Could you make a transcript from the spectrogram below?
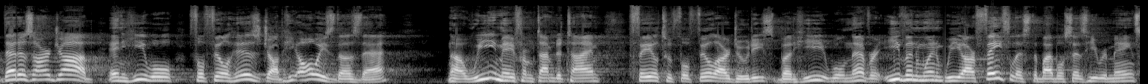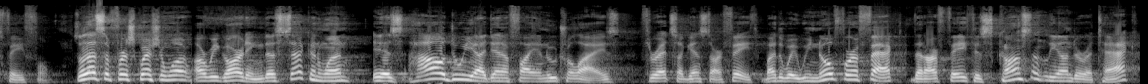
That is our job, and he will fulfill his job. He always does that. Now, we may from time to time fail to fulfill our duties, but he will never. Even when we are faithless, the Bible says he remains faithful. So that's the first question. What are we guarding? The second one is how do we identify and neutralize threats against our faith. By the way, we know for a fact that our faith is constantly under attack.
